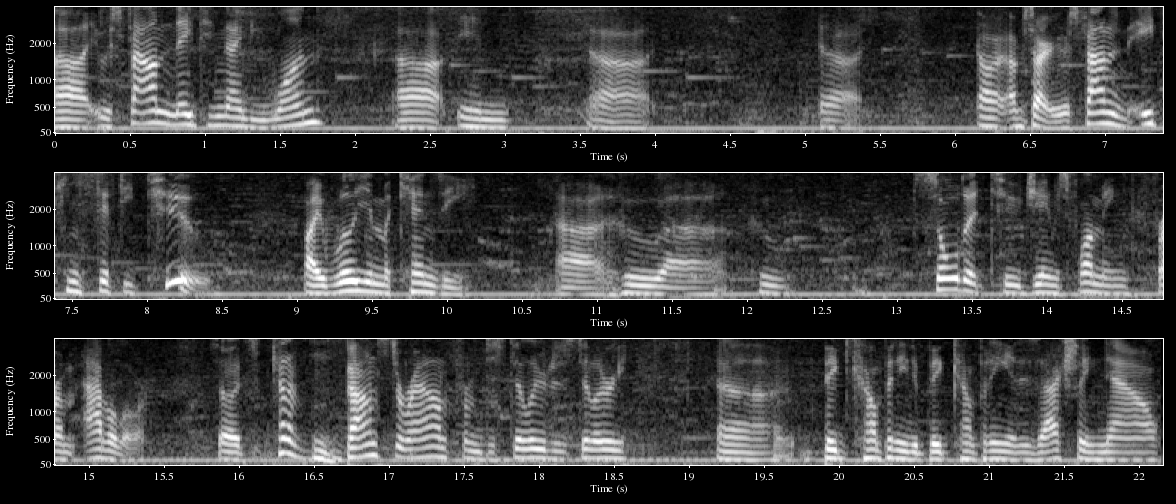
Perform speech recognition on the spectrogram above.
Uh, it was found in 1891 uh, in. Uh, uh, oh, I'm sorry. It was founded in 1852 by William Mackenzie, uh, who uh, who sold it to James Fleming from Aberlour. So it's kind of bounced around from distillery to distillery, uh, big company to big company. It is actually now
